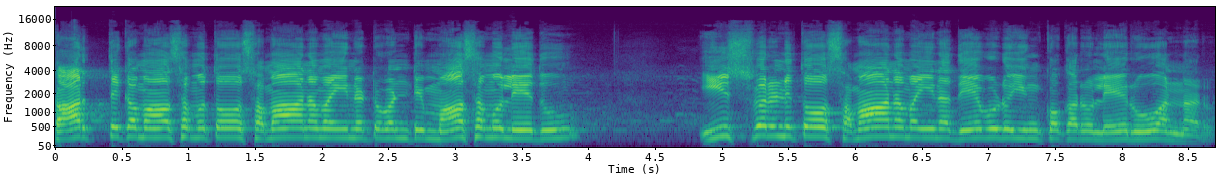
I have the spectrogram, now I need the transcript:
కార్తీక మాసముతో సమానమైనటువంటి మాసము లేదు. ఈశ్వరునితో సమానమైన దేవుడు ఇంకొకరు లేరు అన్నారు.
